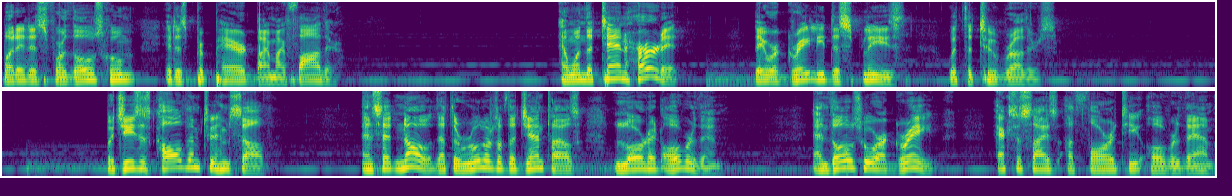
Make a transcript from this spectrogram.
but it is for those whom it is prepared by my Father. And when the ten heard it, they were greatly displeased with the two brothers. But Jesus called them to himself and said, Know that the rulers of the Gentiles lord it over them, and those who are great exercise authority over them.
